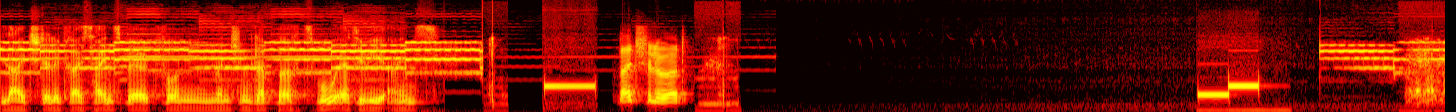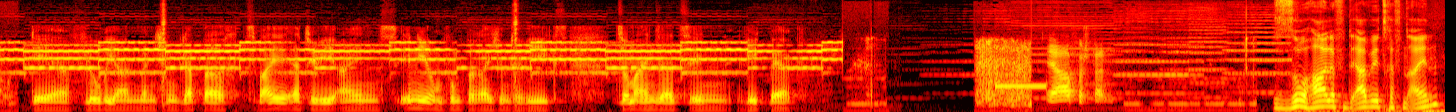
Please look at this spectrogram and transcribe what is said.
Leitstelle Kreis Heinsberg von Mönchengladbach 2 RTW 1. Leitstelle hört. Der Florian Mönchengladbach 2 RTW 1 in ihrem Funkbereich unterwegs zum Einsatz in Wegberg. Ja, verstanden. So, HLF und RB treffen ein.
